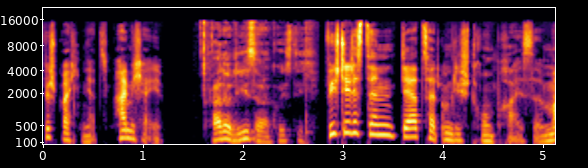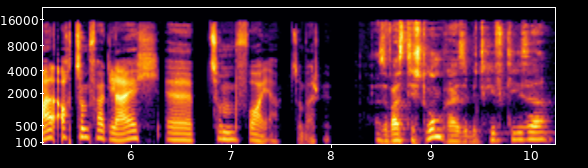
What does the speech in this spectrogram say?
Wir sprechen jetzt. Hi Michael. Hallo Lisa, grüß dich. Wie steht es denn derzeit um die Strompreise? Mal auch zum Vergleich äh, zum Vorjahr zum Beispiel. Also was die Strompreise betrifft, Lisa,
